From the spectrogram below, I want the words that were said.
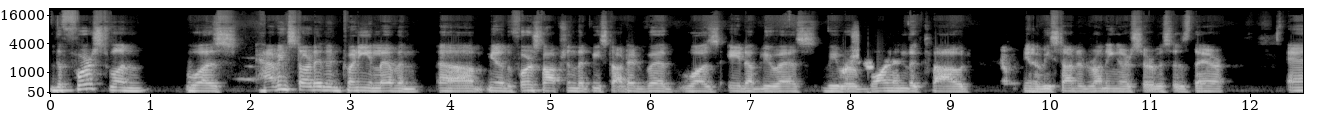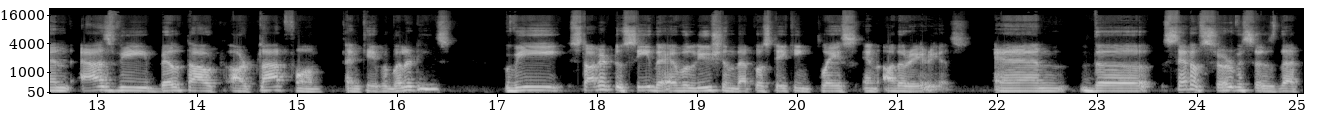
the first one was having started in 2011 um, you know the first option that we started with was aws we were born in the cloud you know we started running our services there. And as we built out our platform and capabilities we started to see the evolution that was taking place in other areas. And the set of services that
